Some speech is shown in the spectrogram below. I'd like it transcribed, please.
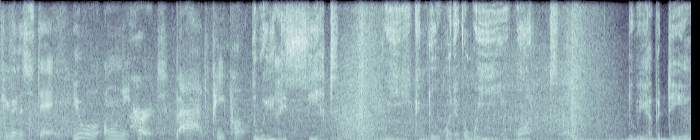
If you're gonna stay, you will only hurt bad people. The way I see it, we can do whatever we want. Do we have a deal?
